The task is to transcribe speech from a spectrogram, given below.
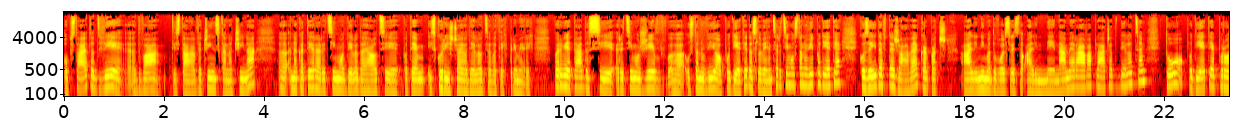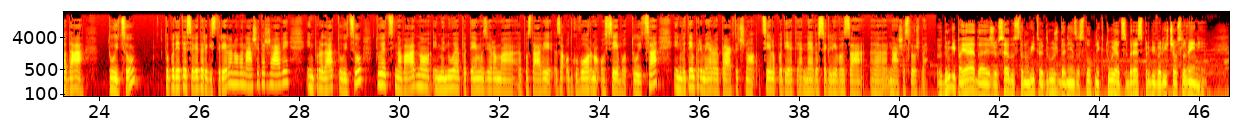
Obstajata dve, dva tista večinska načina, Eh, na katera recimo delodajalci potem izkoriščajo delavce v teh primerih. Prvi je ta, da si recimo že uh, ustanovijo podjetje, da slovenci recimo ustanovi podjetje, ko zaide v težave, ker pač ali nima dovolj sredstev ali ne namerava plačati delavcem, to podjetje proda tujcu, To podjetje je seveda registrirano v naši državi in proda tujcu. Tujec navadno imenuje potem oziroma postavi za odgovorno osebo tujca in v tem primeru je praktično celo podjetje nedosegljivo za uh, naše službe. Drugi pa je, da je že vse od ustanovitve družbe njen zastopnik tujec brez prebivališča v Sloveniji.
